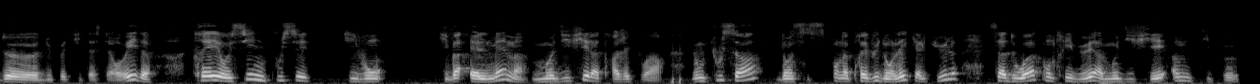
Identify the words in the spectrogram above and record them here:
du petit astéroïde créent aussi une poussée qui vont qui va elle-même modifier la trajectoire. Donc tout ça, dans ce qu'on a prévu dans les calculs, ça doit contribuer à modifier un petit peu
